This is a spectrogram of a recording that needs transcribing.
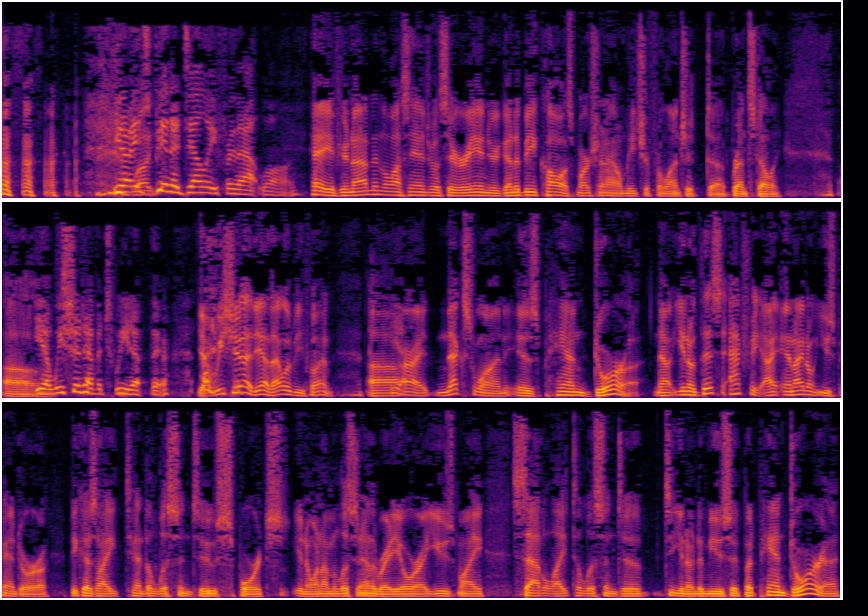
know, Well, it's been a deli for that long. hey, if you're not in the Los Angeles area and you're going to be, call us. Marcia and I will meet you for lunch at uh, Brent's Deli. Um, yeah, we should have a tweet up there. Yeah, we should. Yeah, that would be fun. Uh, Yeah. All right. Next one is Pandora. Now, you know, this actually, I, and I don't use Pandora because I tend to listen to sports, you know, when I'm listening on the radio or I use my satellite to listen to, to, you know, to music. But Pandora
